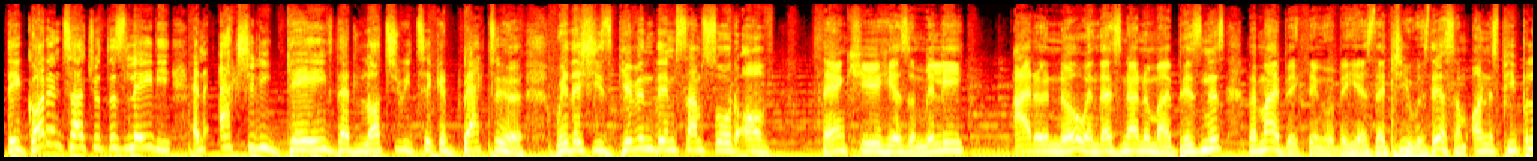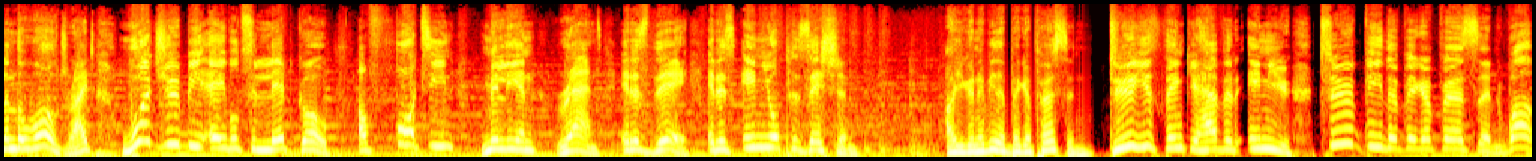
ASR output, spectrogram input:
They got in touch with this lady and actually gave that lottery ticket back to her. Whether she's given them some sort of thank you, here's a milli. I don't know, and that's none of my business. But my big thing over here is that, gee whiz, there some honest people in the world, right? Would you be able to let go of 14 million rand? It is there, it is in your possession. Are you going to be the bigger person? Do you think you have it in you to be the bigger person? Well,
